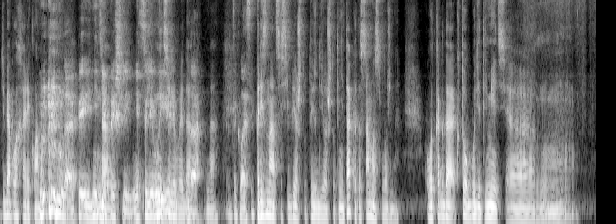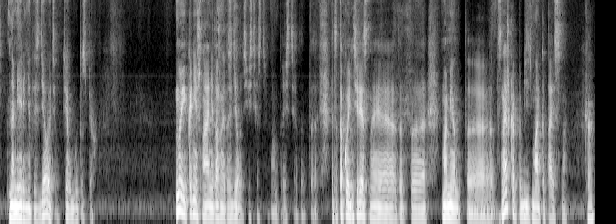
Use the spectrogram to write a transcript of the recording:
У тебя плохая реклама. да, не те пришли, не целевые. Не целевые, да, да. да. Это классика. Признаться себе, что ты делаешь что-то не так, это самое сложное. Вот когда кто будет иметь э, намерение это сделать, вот тех будет успех. Ну и, конечно, они должны это сделать, естественно. То есть этот, э, это такой интересный этот, э, момент. Э, ты знаешь, как победить Майка Тайсона? Как?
